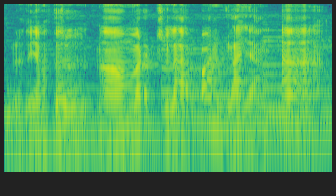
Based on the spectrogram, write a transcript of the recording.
berarti yang betul nomor 8 adalah yang A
